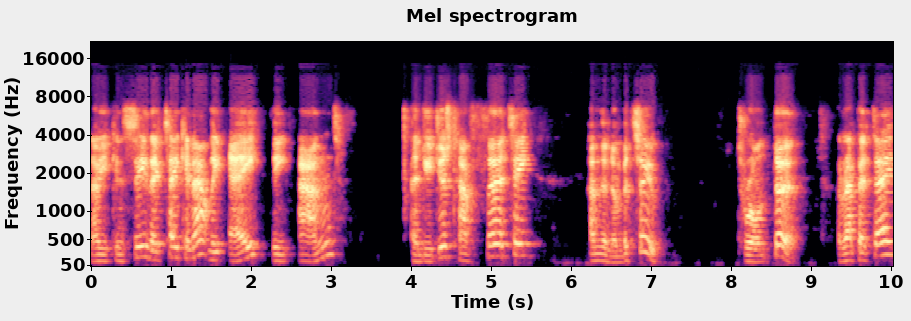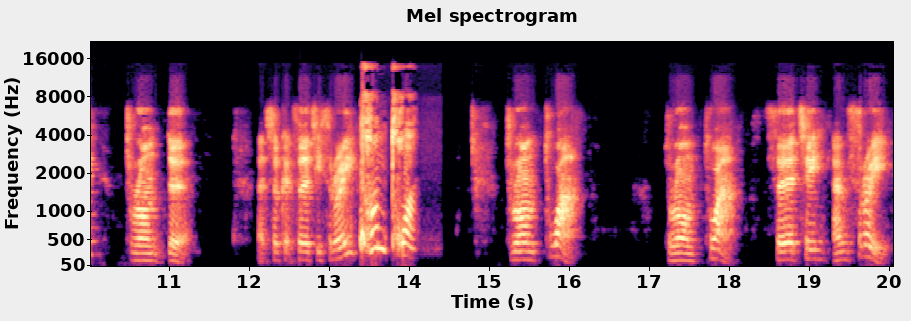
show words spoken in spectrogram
Now you can see they've taken out the A, the and, and you just have 30 and the number 2. 32. Répétez, 32. Let's look at 33. 33. 33. 33. 30 and 3.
